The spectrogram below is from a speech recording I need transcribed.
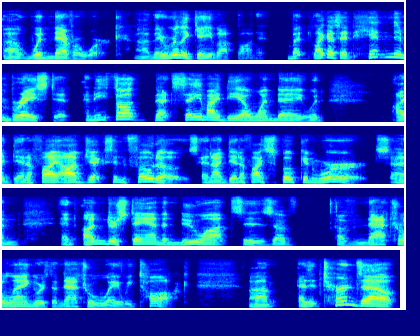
uh, would never work. Uh, they really gave up on it. But like I said, Hinton embraced it, and he thought that same idea one day would identify objects in photos and identify spoken words and and understand the nuances of of natural language, the natural way we talk. Um, as it turns out,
